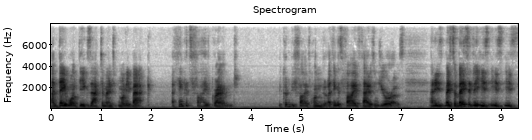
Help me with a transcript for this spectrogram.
and they want the exact amount of money back. I think it's five grand. It couldn't be five hundred. I think it's five thousand euros. And he's so basically he's he's he's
